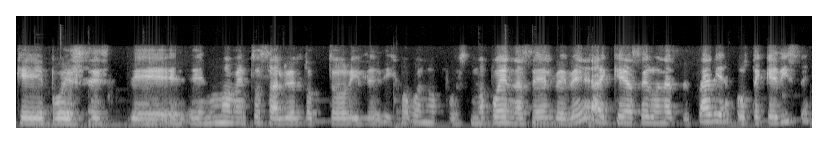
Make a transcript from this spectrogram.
que pues este en un momento salió el doctor y le dijo, bueno, pues no pueden hacer el bebé, hay que hacer una cesárea, ¿usted qué dice?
